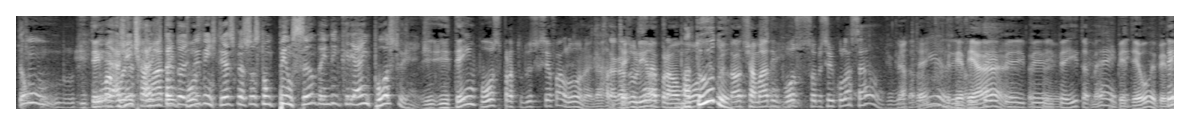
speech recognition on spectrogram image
Então, E tem uma a coisa gente a gente está em imposto- 2023, as pessoas estão pensando ainda em criar imposto, gente. E, e tem imposto para tudo isso que você falou, né? Gastar Ah, tem, gasolina para Pra almoço, tudo. e tal, chamado imposto sobre circulação de mercadorias. e IPVA, IP, IP, IPI também. IPTU, IPVA. Tem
